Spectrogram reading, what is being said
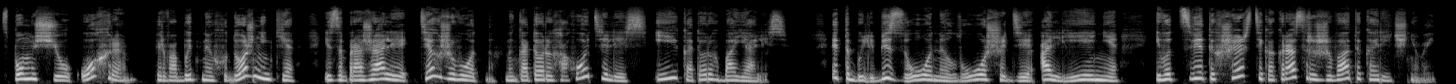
С помощью охры первобытные художники изображали тех животных, на которых охотились и которых боялись. Это были бизоны, лошади, олени, и вот цвет их шерсти как раз рыжевато-коричневый.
